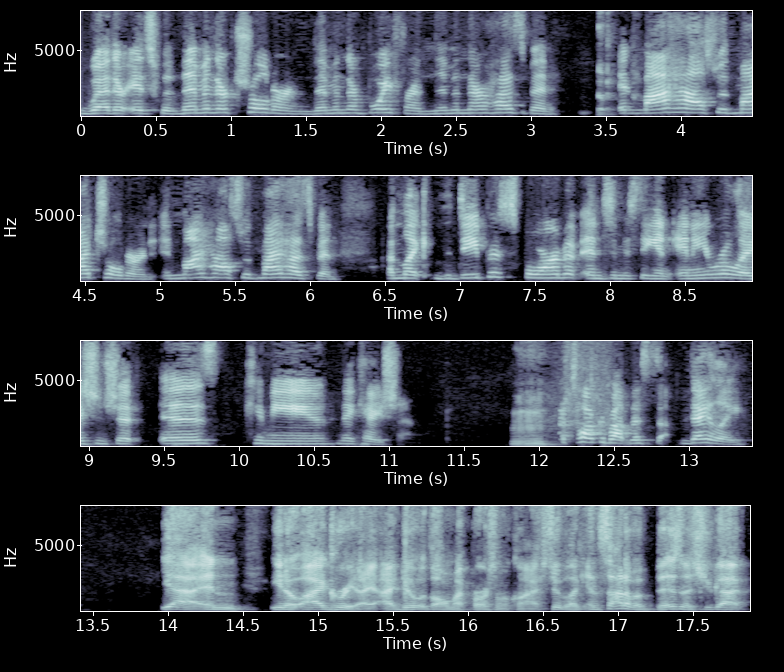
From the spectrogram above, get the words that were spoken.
whether it's with them and their children, them and their boyfriend, them and their husband, in my house with my children, in my house with my husband. I'm like, the deepest form of intimacy in any relationship is communication. Mm-hmm. I talk about this daily. Yeah. And, you know, I agree. I, I do it with all my personal clients too. But like inside of a business, you got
